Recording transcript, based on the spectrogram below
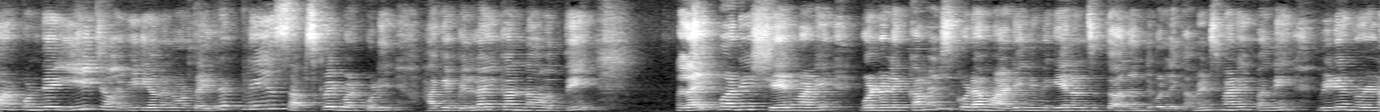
ಮಾಡಿಕೊಂಡೆ ಈ ಚ ವಿಡಿಯೋನ ನೋಡ್ತಾ ಇದ್ದರೆ ಪ್ಲೀಸ್ ಸಬ್ಸ್ಕ್ರೈಬ್ ಮಾಡ್ಕೊಳ್ಳಿ. ಹಾಗೆ ಬೆಲ್ಲೈಕನ್ನ ಒತ್ತಿ ಲೈಕ್ ಮಾಡಿ ಶೇರ್ ಮಾಡಿ, ಒಳ್ಳೊಳ್ಳೆ ಕಮೆಂಟ್ಸ್ ಕೂಡ ಮಾಡಿ. ನಿಮಗೆ ಏನು ಅನಿಸುತ್ತೋ ಅದಂತ ಒಳ್ಳೆ ಕಮೆಂಟ್ಸ್ ಮಾಡಿ. ಬನ್ನಿ ವಿಡಿಯೋ ನೋಡೋಣ.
